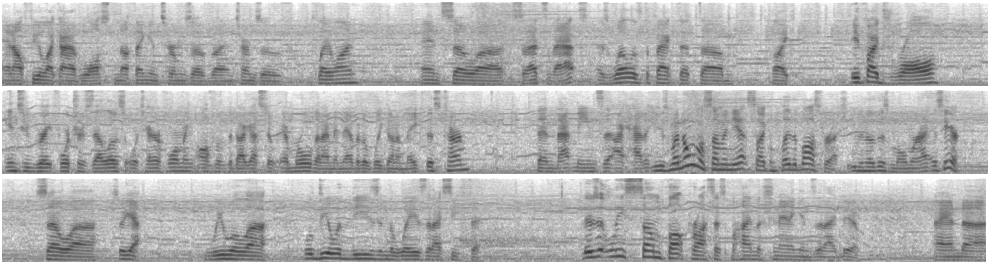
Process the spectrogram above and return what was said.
and I'll feel like I have lost nothing in terms of uh, in terms of playline. And so uh, so that's that, as well as the fact that um, like if I draw into Great Fortress Zelos or Terraforming off of the Daigusto Emerald that I'm inevitably going to make this turn, then that means that I haven't used my normal summon yet, so I can play the boss rush, even though this Momorat is here. So uh, so yeah, we will uh, we'll deal with these in the ways that I see fit. There's at least some thought process behind the shenanigans that I do and uh,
